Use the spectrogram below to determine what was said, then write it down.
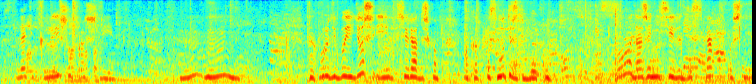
Представляете, крышу прошли. Мгм. Так вроде бы идешь и все рядышком, а как посмотришь сбоку, о, даже не все люди спят, пошли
